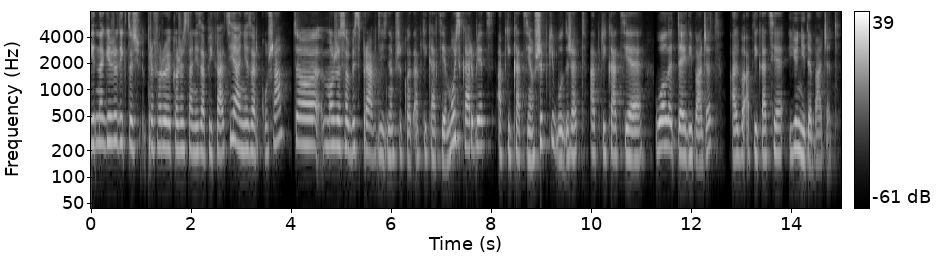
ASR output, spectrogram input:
Jednak jeżeli ktoś preferuje korzystanie z aplikacji, a nie z arkusza, to może sobie sprawdzić na przykład aplikację Mój Skarbiec, aplikację Szybki Budżet, aplikację Wallet Daily Budget albo aplikację Unity Budget.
